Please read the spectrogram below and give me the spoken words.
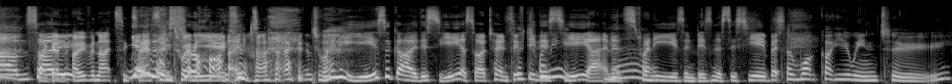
Um, so, like an overnight success yeah, in 20 right. years. 20 years ago this year, so I turned so 50 20, this year, and yeah. it's 20 years in business this year. But so, what got you into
